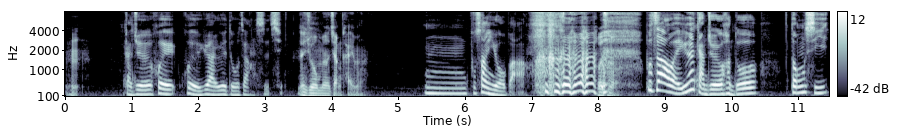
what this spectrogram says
嗯，感觉会会有越来越多这样的事情。那你觉得我没有讲开吗？嗯，不算有吧。为什么？不知道哎、欸，因为感觉有很多东西，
